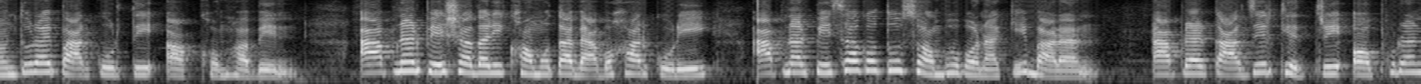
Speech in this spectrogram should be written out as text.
অন্তরায় পার করতে অক্ষম হবেন। আপনার পেশাদারি ক্ষমতা ব্যবহার করে আপনার পেশাগত সম্ভাবনাকে বাড়ান। আপনার কাজের ক্ষেত্রে অফুরান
